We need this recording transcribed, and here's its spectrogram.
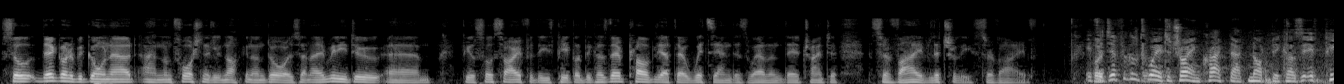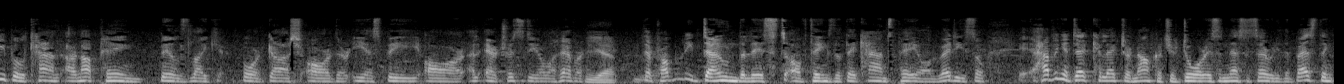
So they're going to be going out and unfortunately knocking on doors. And I really do um, feel so sorry for these people because they're probably at their wits' end as well, and they're trying to survive, literally survive. It's but, a difficult way to try and crack that nut because if people can are not paying bills like Bord Gáis or their ESB or electricity or whatever, yeah. they're probably down the list of things that they can't pay already. So eh, having a debt collector knock at your door isn't necessarily the best thing.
